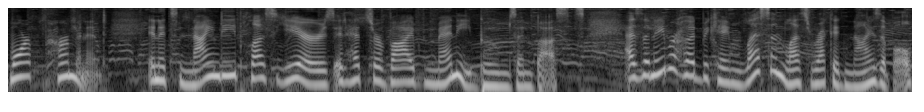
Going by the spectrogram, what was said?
more permanent. In its 90 plus years, it had survived many booms and busts. As the neighborhood became less and less recognizable,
